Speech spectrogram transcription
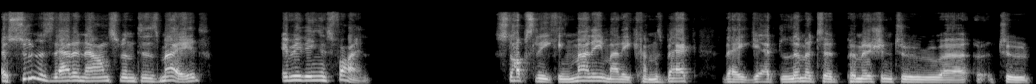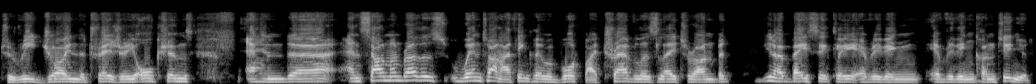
as soon as that announcement is made, everything is fine. Stops leaking money, money comes back they get limited permission to uh, to to rejoin the Treasury auctions, and uh, and Salomon Brothers went on. I think they were bought by Travelers later on, but you know basically everything everything continued.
